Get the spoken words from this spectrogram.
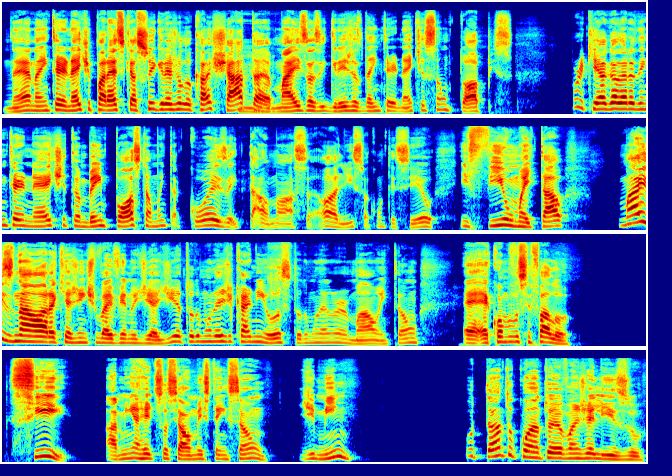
Né? Na internet parece que a sua igreja local é chata, Hum. mas as igrejas da internet são tops. Porque a galera da internet também posta muita coisa e tal. Nossa, olha, isso aconteceu. E filma e tal. Mas na hora que a gente vai ver no dia a dia, todo mundo é de carne e osso, todo mundo é normal. Então, é, é como você falou. Se a minha rede social é uma extensão de mim, o tanto quanto eu evangelizo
